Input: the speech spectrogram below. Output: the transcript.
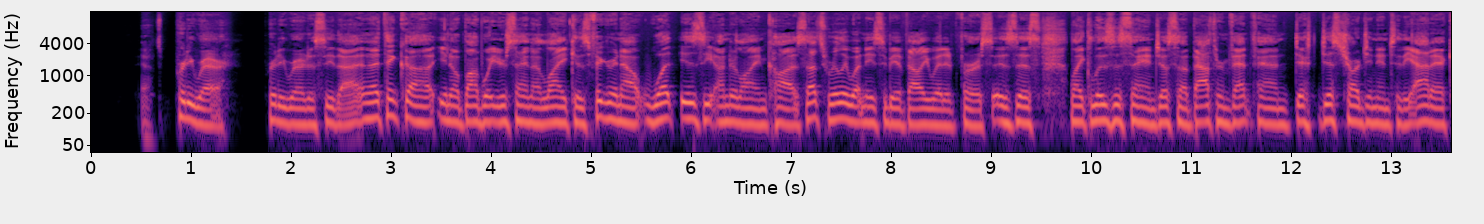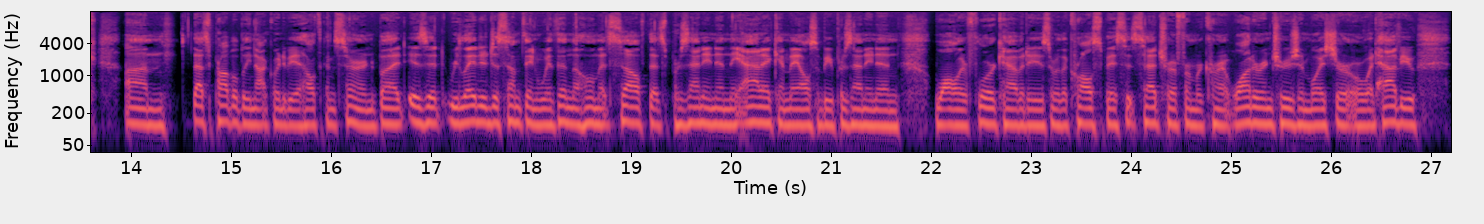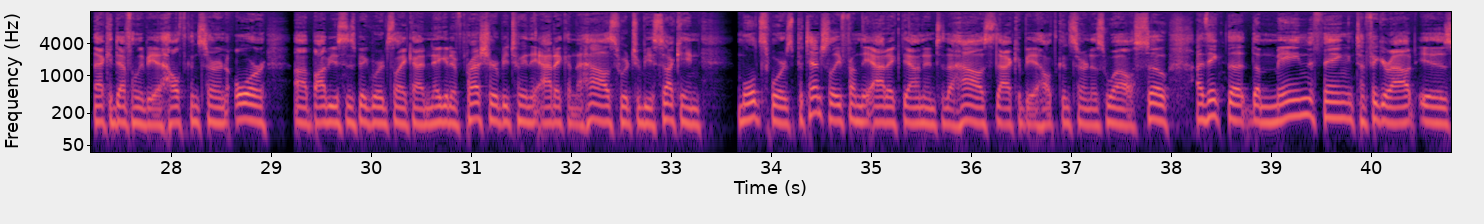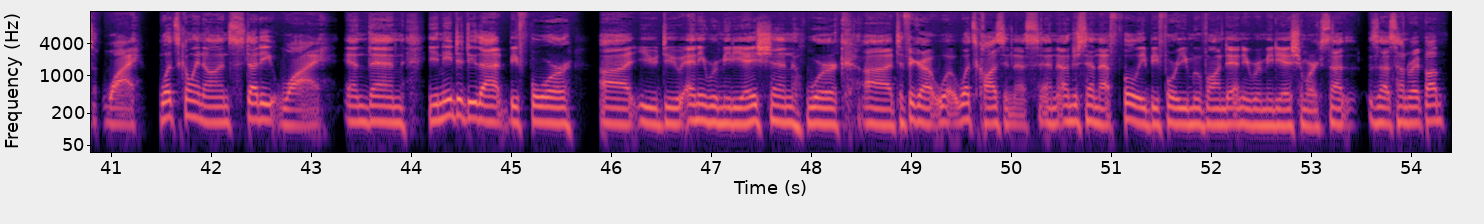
Yeah. It's pretty rare pretty rare to see that. And I think, uh, you know, Bob, what you're saying I like is figuring out what is the underlying cause. That's really what needs to be evaluated first. Is this, like Liz is saying, just a bathroom vent fan di- discharging into the attic? Um, that's probably not going to be a health concern. But is it related to something within the home itself that's presenting in the attic and may also be presenting in wall or floor cavities or the crawl space, et cetera, from recurrent water intrusion, moisture, or what have you? That could definitely be a health concern. Or uh, Bob uses big words like a negative pressure between the attic and the house, which would be sucking mold spores potentially from the attic down into the house, that could be a health concern as well. So I think the the main thing to figure out is why. What's going on? Study why, and then you need to do that before. Uh, you do any remediation work uh, to figure out wh- what's causing this and understand that fully before you move on to any remediation work. Does that, does that sound right, Bob?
